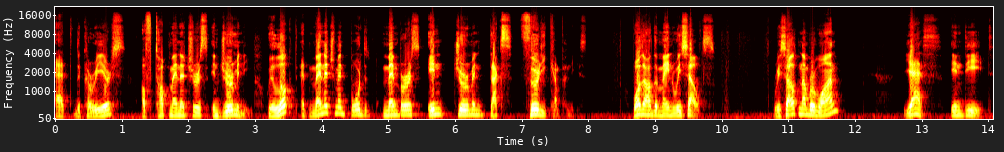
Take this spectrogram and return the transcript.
at the careers of top managers in Germany. We looked at management board members in German DAX 30 companies. What are the main results? Result number one yes, indeed.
